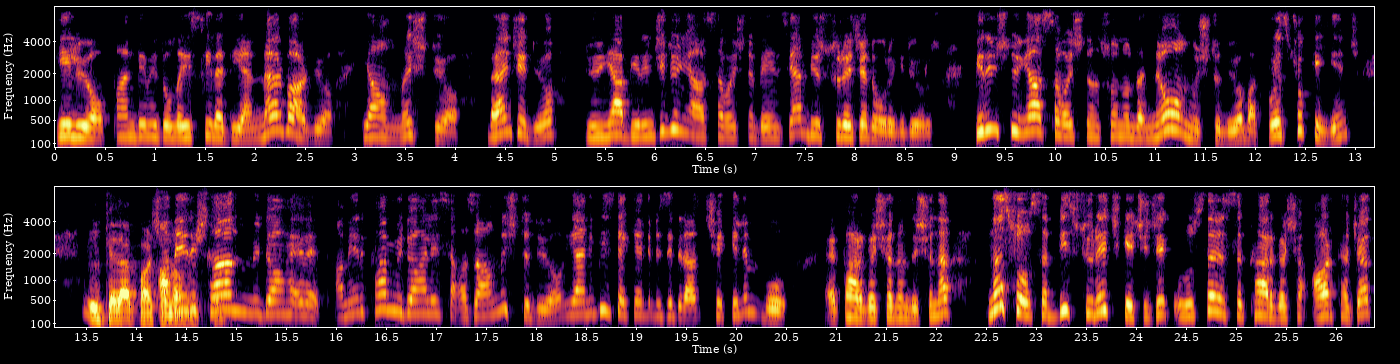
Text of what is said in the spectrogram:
geliyor pandemi dolayısıyla diyenler var diyor. Yanlış diyor. Bence diyor dünya Birinci Dünya Savaşı'na benzeyen bir sürece doğru gidiyoruz. Birinci Dünya Savaşı'nın sonunda ne olmuştu diyor. Bak burası çok ilginç. Ülkeler parçalanmıştı. Amerikan müdahale evet Amerikan müdahalesi azalmıştı diyor. Yani biz de kendimizi biraz çekelim bu e, kargaşanın dışına. Nasıl olsa bir süreç geçecek, uluslararası kargaşa artacak,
